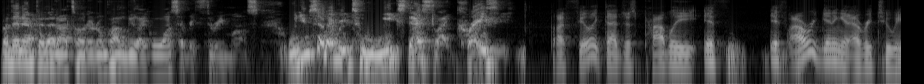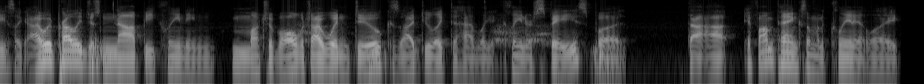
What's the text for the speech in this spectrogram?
But then after that, I told her it'll probably be like once every three months. When you said every two weeks, that's like crazy. But I feel like that just probably if if I were getting it every two weeks, like I would probably just not be cleaning much of all, which I wouldn't do because I do like to have like a cleaner space. Mm-hmm. But that if I'm paying someone to clean it, like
